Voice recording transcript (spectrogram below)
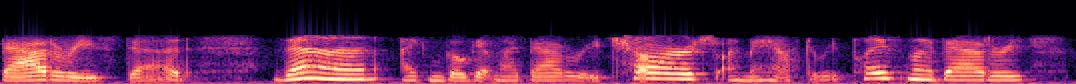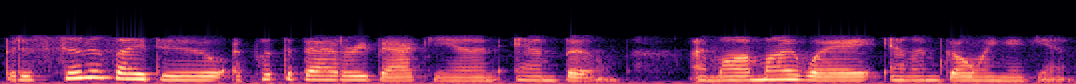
battery's dead, then I can go get my battery charged. I may have to replace my battery, but as soon as I do, I put the battery back in, and boom, I'm on my way and I'm going again.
